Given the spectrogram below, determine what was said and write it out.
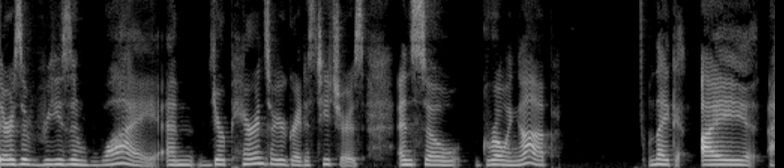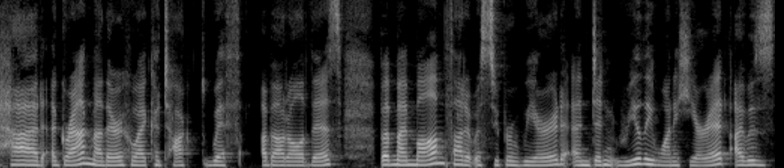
there's a reason why and your parents are your greatest teachers and so growing up like I had a grandmother who I could talk with about all of this, but my mom thought it was super weird and didn't really want to hear it. I was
